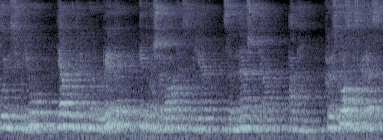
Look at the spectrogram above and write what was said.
свою сім'ю, як потрібно любити і проживати своє земне життя. Амінь. Христос Воскрес!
